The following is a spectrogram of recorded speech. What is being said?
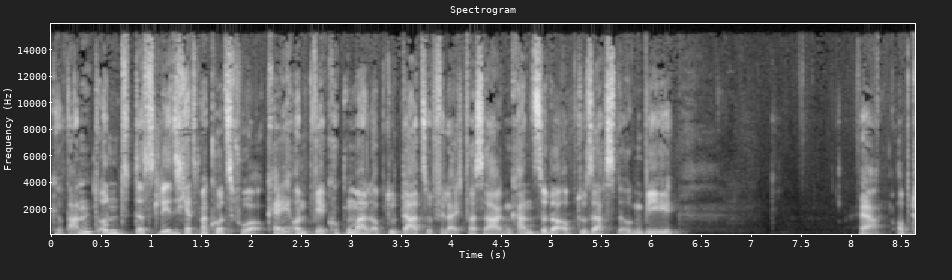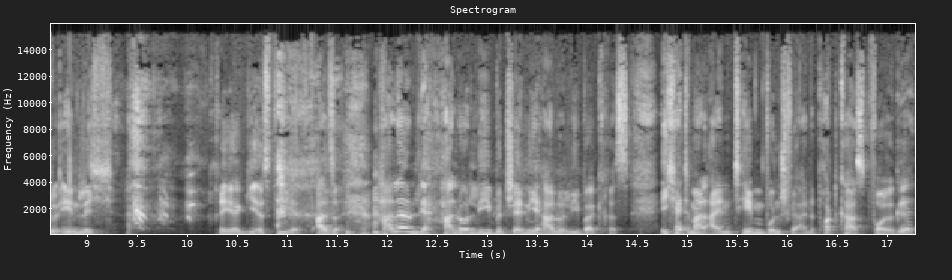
gewandt und das lese ich jetzt mal kurz vor, okay? Und wir gucken mal, ob du dazu vielleicht was sagen kannst oder ob du sagst irgendwie, ja, ob du ähnlich reagierst du jetzt? Also, hallo, hallo liebe Jenny, hallo lieber Chris. Ich hätte mal einen Themenwunsch für eine Podcast-Folge,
